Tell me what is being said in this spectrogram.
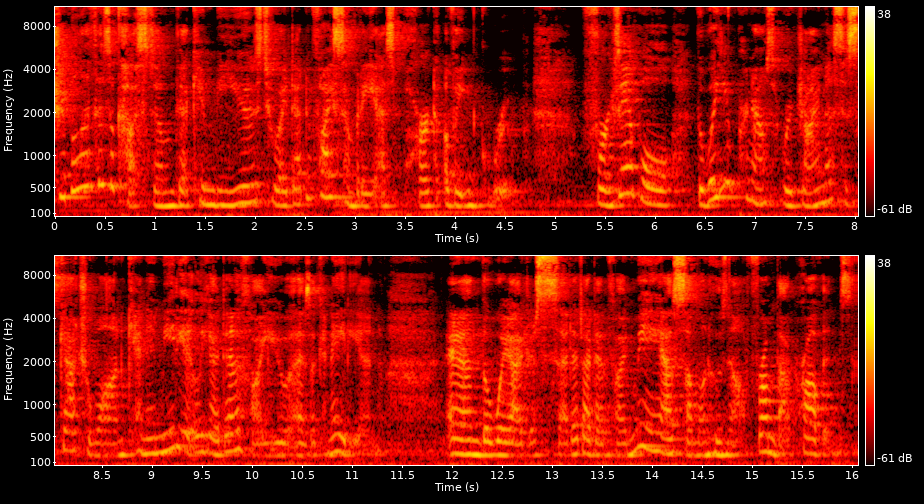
shibboleth is a custom that can be used to identify somebody as part of a group. For example, the way you pronounce Regina, Saskatchewan can immediately identify you as a Canadian. And the way I just said it identified me as someone who's not from that province.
